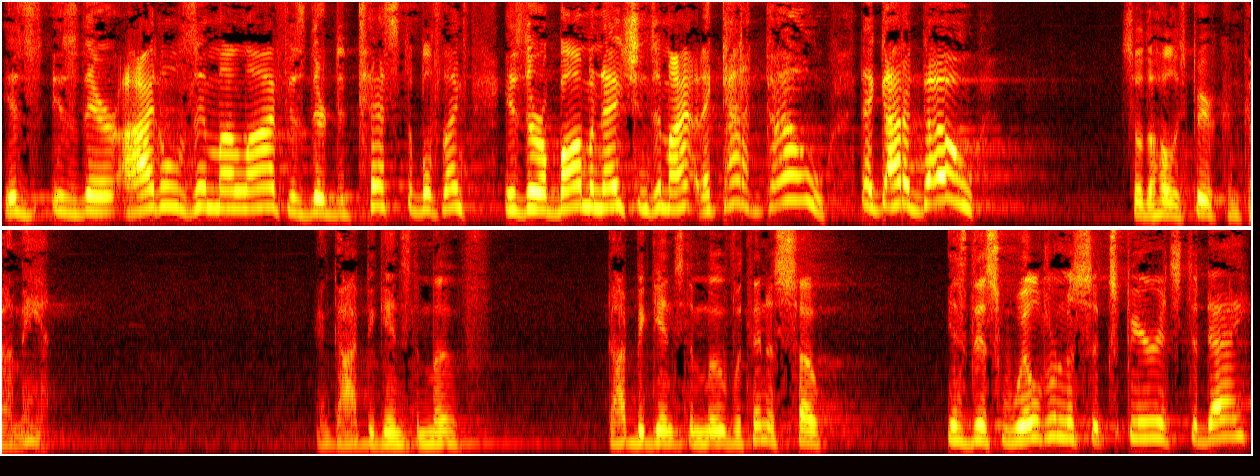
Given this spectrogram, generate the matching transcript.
Is, is there idols in my life? Is there detestable things? Is there abominations in my life? They gotta go. They gotta go. So the Holy Spirit can come in. And God begins to move. God begins to move within us. So, is this wilderness experience today?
